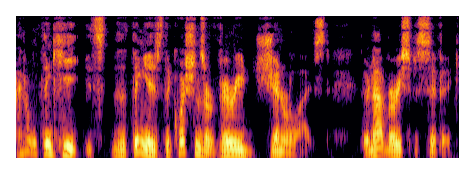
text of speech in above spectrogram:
I don't think he. It's the thing is the questions are very generalized. They're not very specific,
